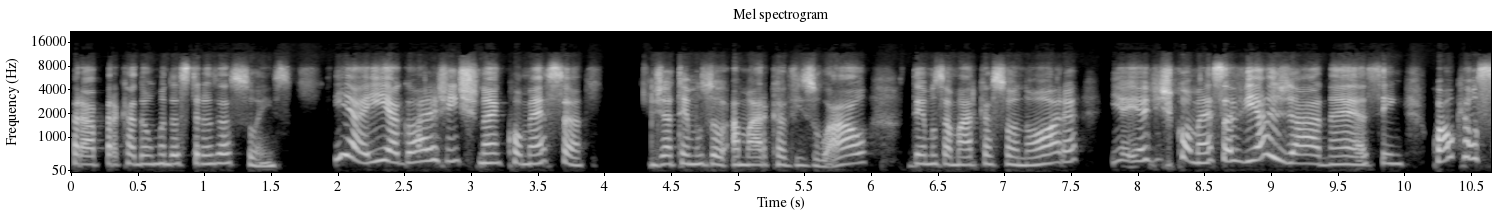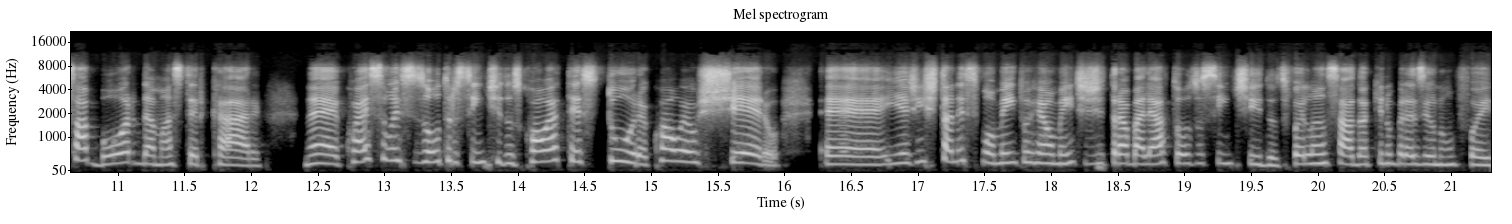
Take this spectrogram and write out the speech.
para cada uma das transações. E aí, agora a gente né, começa já temos a marca visual, temos a marca sonora, e aí a gente começa a viajar, né? Assim, qual que é o sabor da Mastercard, né? Quais são esses outros sentidos? Qual é a textura? Qual é o cheiro? É, e a gente está nesse momento realmente de trabalhar todos os sentidos. Foi lançado aqui no Brasil, não foi,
